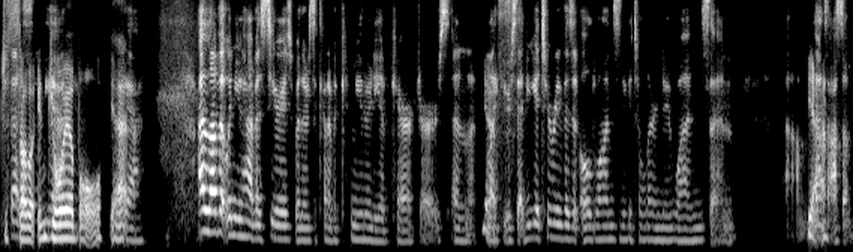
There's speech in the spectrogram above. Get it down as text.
just so That's- yeah. enjoyable. Yeah. Yeah. I love it when you have a series where there's a kind of a community of characters. And like you said, you get to revisit old ones and you get to learn new ones. And um, Yeah. that's awesome.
